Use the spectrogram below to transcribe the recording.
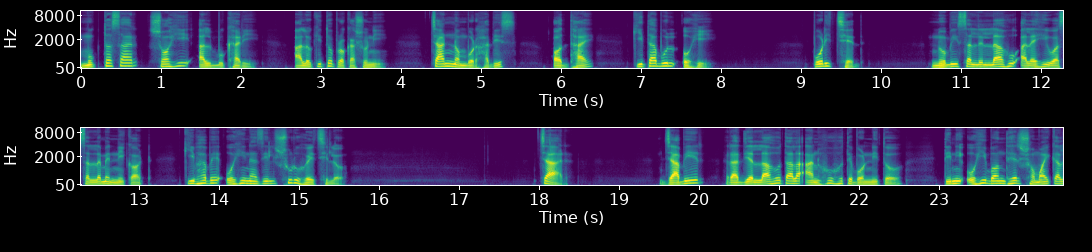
মুক্তাসার সহি আল বুখারি আলোকিত প্রকাশনী, চার নম্বর হাদিস, অধ্যায়, কিতাবুল ওহি। পরিচ্ছেদ, নবী সাল্লাল্লাহু আলহি ওয়াসাল্লামের নিকট কীভাবে ওহি নাজিল শুরু হয়েছিল? চার, জাবির রাজিয়াল্লাহ তালা আনহু হতে বর্ণিত, তিনি ওহি বন্ধের সময়কাল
